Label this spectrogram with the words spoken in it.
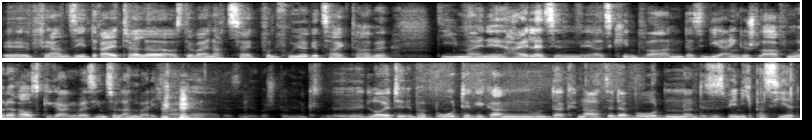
äh, Fernseh-Dreiteiler aus der Weihnachtszeit von früher gezeigt habe, die meine Highlights in, als Kind waren, da sind die eingeschlafen oder rausgegangen, weil es ihnen zu langweilig war. ja. Da sind über Stunden äh, Leute über Boote gegangen und da knarrte der Boden und es ist wenig passiert.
